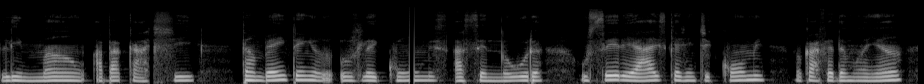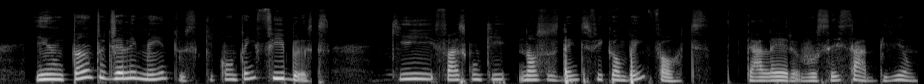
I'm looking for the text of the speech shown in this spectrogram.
limão, abacaxi. Também tem os legumes, a cenoura, os cereais que a gente come no café da manhã e um tanto de alimentos que contêm fibras, que faz com que nossos dentes ficam bem fortes. Galera, vocês sabiam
